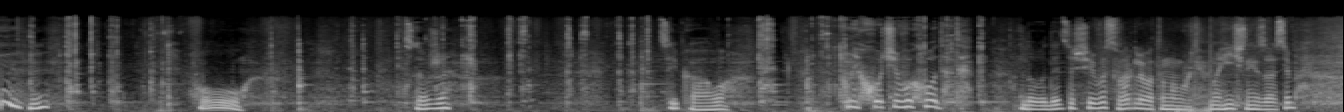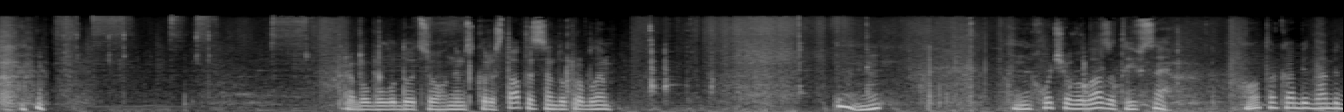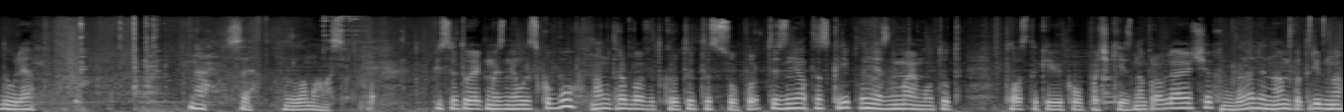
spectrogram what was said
Угу. О, це вже цікаво. Не хоче виходити. Доведеться ще й висверлювати, мабуть. Магічний засіб. Треба було до цього ним скористатися до проблем. Угу. Не хочу вилазити і все. Отака біда бідуля. А, все, зламалося. Після того, як ми зняли скобу, нам треба відкрутити супорт і зняти скріплення. Знімаємо тут пластикові ковпачки з направляючих. Далі нам потрібно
